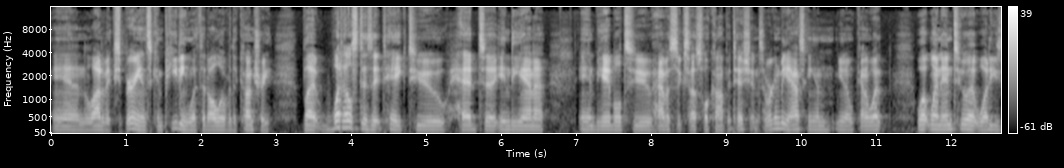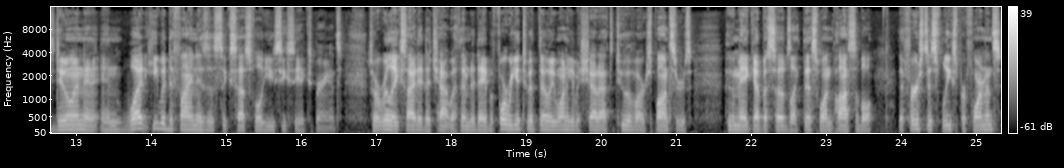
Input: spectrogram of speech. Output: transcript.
and a lot of experience competing with it all over the country. But what else does it take to head to Indiana and be able to have a successful competition? So we're going to be asking him, you know, kind of what what went into it, what he's doing, and, and what he would define as a successful UCC experience. So we're really excited to chat with him today. Before we get to it, though, we want to give a shout out to two of our sponsors who make episodes like this one possible. The first is Fleece Performance.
